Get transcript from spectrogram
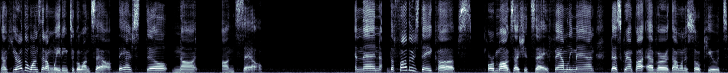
Now, here are the ones that I'm waiting to go on sale. They are still not on sale. And then the Father's Day cups or mugs, I should say. Family Man, Best Grandpa Ever. That one is so cute.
